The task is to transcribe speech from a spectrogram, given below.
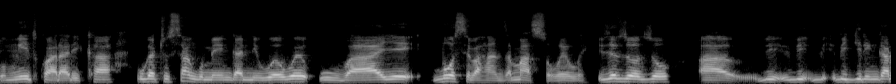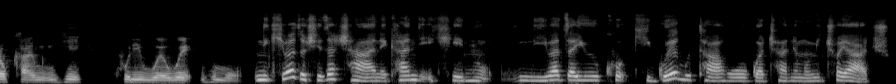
umwitwararika ugaca usanga umenga ni wewe ubaye bose bahanze amaso wewe. Ibyo byozo bigira ingaruka nki kuri wewe nk'umuntu. Ni ikibazo cyiza cyane kandi ikintu nibaza yuko kigoye gutahurwa cyane mu mico yacu.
